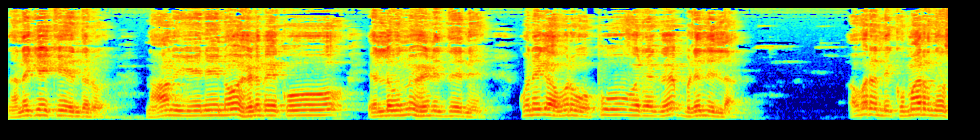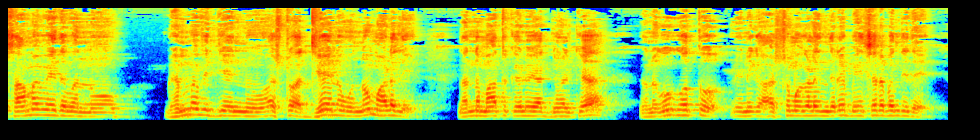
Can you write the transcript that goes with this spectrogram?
ನನಗೇಕೆ ಎಂದರು. ನಾನು ಏನೇನೋ ಹೇಳಬೇಕೋ ಎಲ್ಲವನ್ನೂ ಹೇಳಿದ್ದೇನೆ. ಕೊನೆಗೆ ಅವರು ಒಪ್ಪುವವರೆಗೆ ಬಿಡಲಿಲ್ಲ. ಅವರಲ್ಲಿ ಕುಮಾರನು ಸಾಮವೇದವನ್ನು ಬ್ರಹ್ಮವಿದ್ಯೆಯನ್ನು, ಅಷ್ಟು ಅಧ್ಯಯನವನ್ನು ಮಾಡಲಿ. ನನ್ನ ಮಾತು ಕೇಳು ಯಾಜ್ಞವಲ್ಕ್ಯ. ನನಗೂ ಗೊತ್ತು. ನಿನಗೆ ಆಶ್ರಮಗಳೆಂದರೆ ಬೇಸರ ಬಂದಿದೆ.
